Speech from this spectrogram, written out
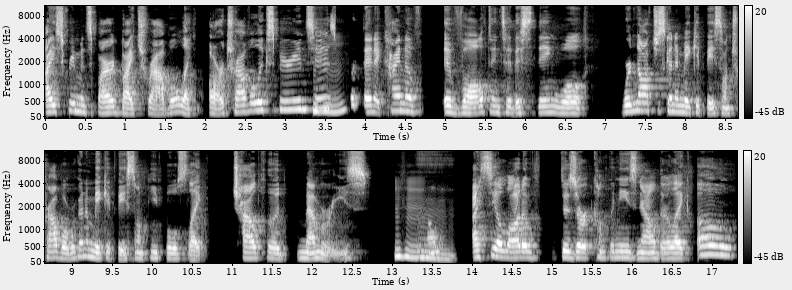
ice cream inspired by travel, like our travel experiences. Mhm. But then it kind of evolved into this thing. Well, we're not just going to make it based on travel. We're going to make it based on people's like childhood memories. Mhm. Mm. I see a lot of dessert companies now. They're like, oh,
